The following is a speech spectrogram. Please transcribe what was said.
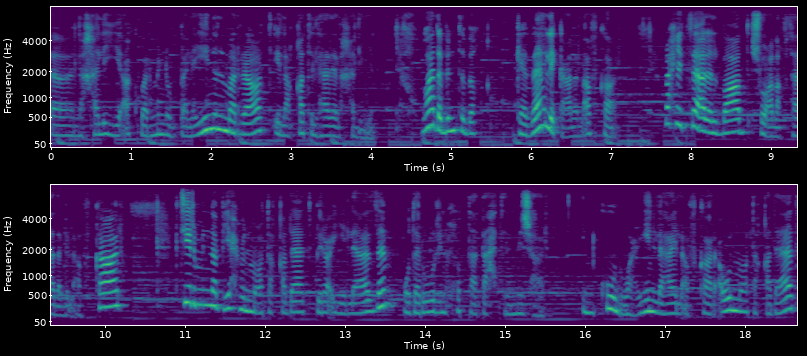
آه، لخلية أكبر منه ببلايين المرات إلى قتل هذه الخلية. وهذا بينطبق كذلك على الأفكار. راح يتساءل البعض شو علاقة هذا بالأفكار؟ كتير منا بيحمل معتقدات برأيي لازم وضروري نحطها تحت المجهر. نكون واعيين لهاي الأفكار أو المعتقدات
